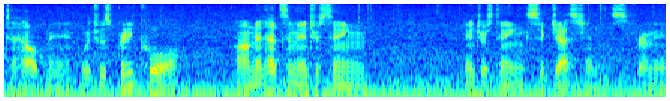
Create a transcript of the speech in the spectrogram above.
to help me, which was pretty cool. Um, it had some interesting, interesting suggestions for me.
